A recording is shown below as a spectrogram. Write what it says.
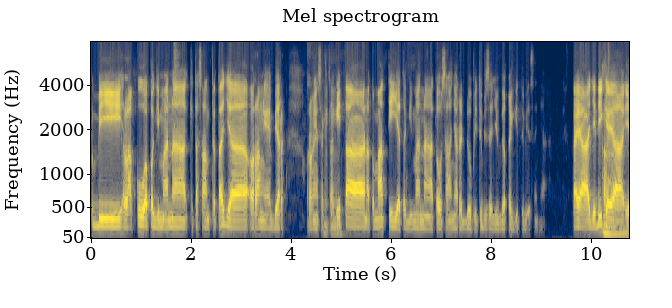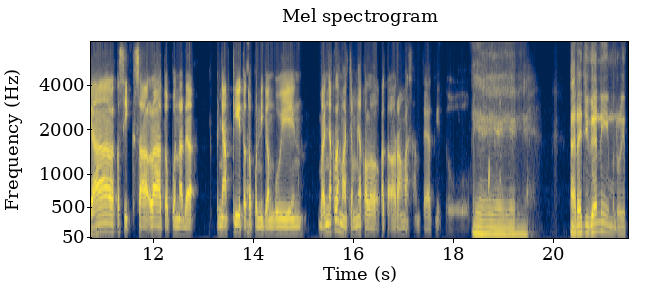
lebih laku apa gimana? Kita santet aja orangnya biar orangnya sakit-sakitan atau mati atau gimana atau usahanya redup itu bisa juga kayak gitu biasanya. Kayak jadi kayak Ah. ya kesiksa lah ataupun ada penyakit ataupun digangguin banyak lah macamnya kalau kata orang mas santet gitu. Iya, iya, iya, iya. Ada juga nih menurut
